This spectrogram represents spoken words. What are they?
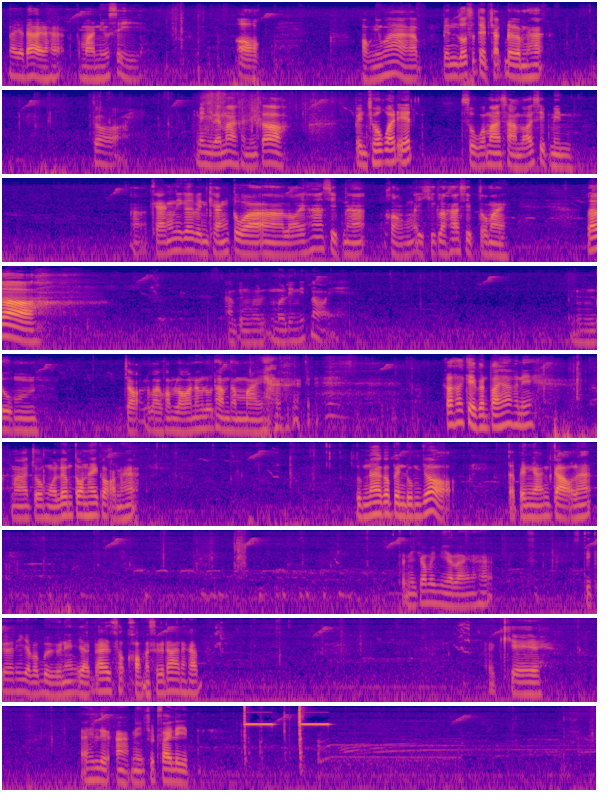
น่าจะได้นะฮะ ประมาณนิ้วสี่ออก ออกนิ้วห้าครับ เป็นรถสเต็ปชักเดิมนะฮะ ก็ไม่มีอะไรมากคันนี้ก็เป็นโชคไวท์เอสสูงประมาณ 310 มิล แข้งนี่ก็เป็นแข้งตัวอ่า150นะฮะ ของไอคิก150ตัวใหม่ แล้วก็เป็นมือมือลิงนิดหน่อย เป็นดุมเจาะระบายความร้อนนะไม่รู้ทำทำไมค่อยๆเก็บกันไปฮะคันนี้ มาโจหัวเริ่มต้นให้ก่อนนะฮะ ดุมหน้าก็เป็นดุมย่อ แต่เป็นงานเก่าแล้วฮะ คันนี้ก็ไม่มีอะไรนะฮะ สติกเกอร์นี่อย่ามาเบื่อเนี่ยอยากได้ของมาซื้อได้นะครับ โอเคได้เหลืออะนี่ชุดไฟลีด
